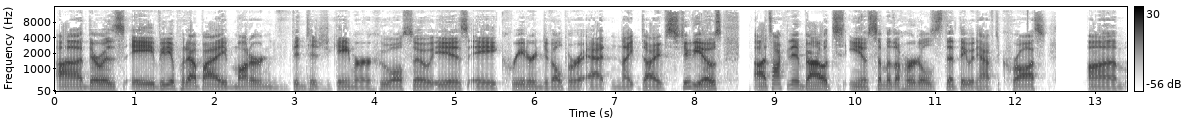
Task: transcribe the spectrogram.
uh, there was a video put out by Modern Vintage Gamer, who also is a creator and developer at Nightdive Studios, uh, talking about you know some of the hurdles that they would have to cross um,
